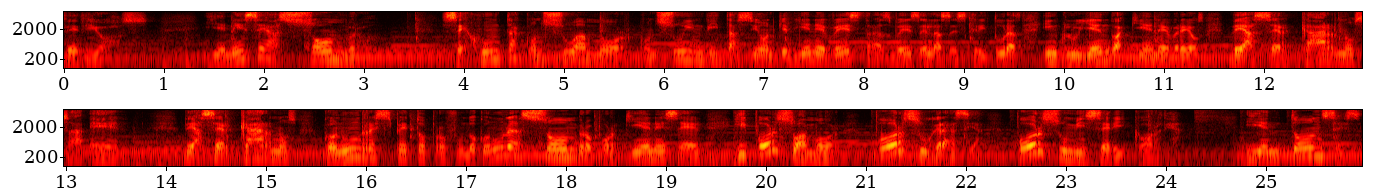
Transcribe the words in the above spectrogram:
de Dios. Y en ese asombro se junta con su amor, con su invitación que viene vez tras vez en las escrituras, incluyendo aquí en Hebreos, de acercarnos a Él, de acercarnos con un respeto profundo, con un asombro por quién es Él y por su amor, por su gracia, por su misericordia. Y entonces,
